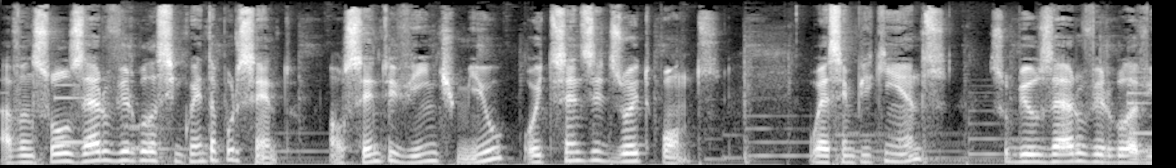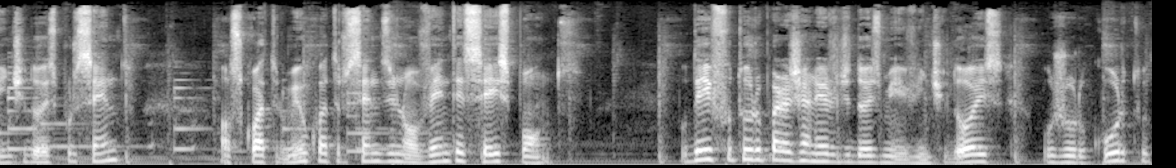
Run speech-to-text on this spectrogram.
avançou 0,50%, aos 120.818 pontos. O S&P 500 subiu 0,22%, aos 4.496 pontos. O DI futuro para janeiro de 2022, o juro curto,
